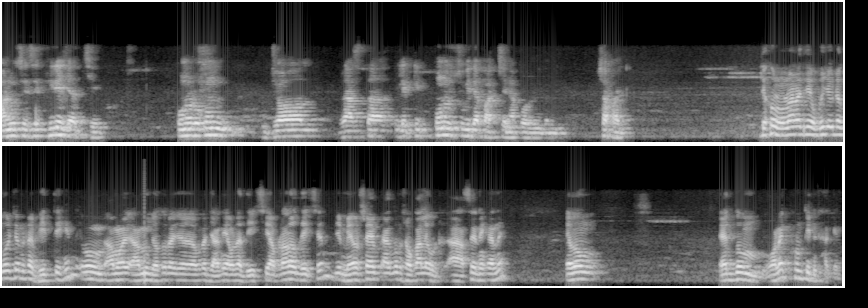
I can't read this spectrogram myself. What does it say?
মানুষ এসে ফিরে যাচ্ছে। কোনো রকম জল রাস্তা ইলেকট্রিক কোনো সুবিধা পাচ্ছে না পৌর নিগম। সাফাই। দেখুন ওনারা যে অভিযোগটা করছেন এটা ভিত্তিহীন এবং আমার আমি যতটা আমরা জানি আমরা দেখছি আপনারাও দেখছেন যে মেয়র সাহেব একদম সকালে আসেন এখানে এবং একদম অনেকক্ষণ তিনি থাকেন।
